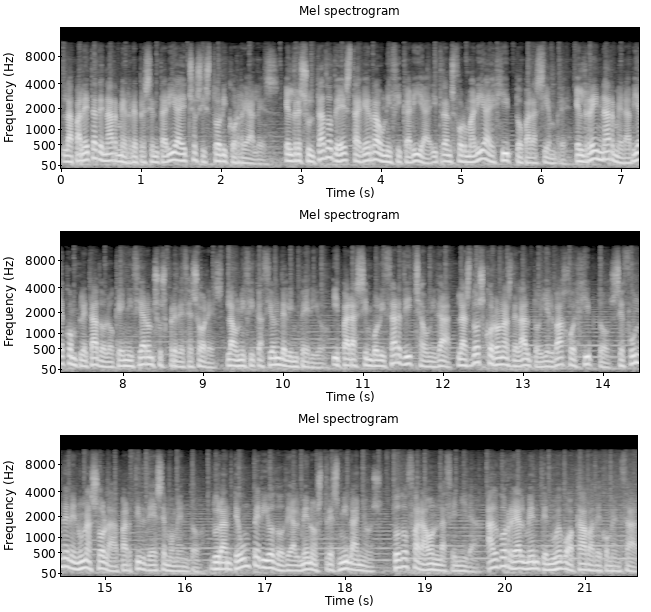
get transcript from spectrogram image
la paleta de Narmer representaría hechos históricos reales. El resultado de esta guerra unificaría y transformaría a Egipto para siempre. El rey Narmer había completado lo que iniciaron sus predecesores, la unificación del imperio, y para simbolizar dicha unidad, las dos coronas del Alto y el Bajo Egipto se funden en una sola a partir de ese momento. Durante un periodo de al menos 3.000 años, todo faraón la ceñirá. Algo realmente nuevo acaba de comenzar,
